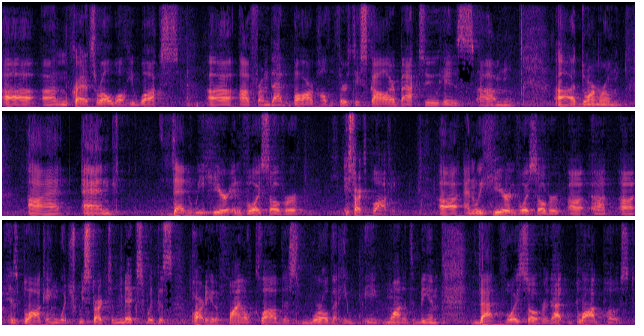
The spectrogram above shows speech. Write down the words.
uh, on the credits roll, while he walks uh, uh, from that bar called the Thirsty Scholar back to his um, dorm room. And then we hear in voiceover, he starts blogging. Uh, and we hear in voiceover uh, uh, his blogging, which we start to mix with this party at a final club, this world that he, he wanted to be in. That voiceover, that blog post,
